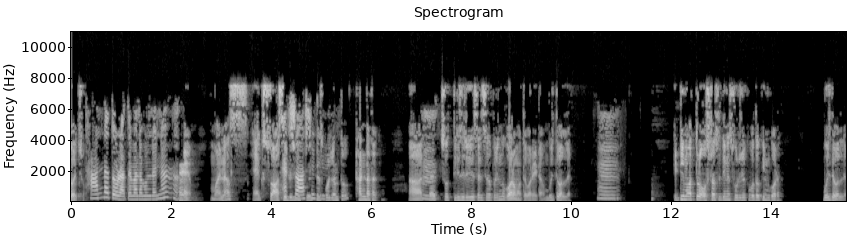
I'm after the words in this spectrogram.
পারছ? ঠান্ডা তো রাতের বেলা বললেন না? হ্যাঁ মাইনাস একশো আশি ডিগ্রি সেলসিয়াস পর্যন্ত ঠান্ডা থাকে। আর একশো তিরিশ ডিগ্রি সেলসিয়াস পর্যন্ত গরম হতে পারে এটা বুঝতে পারলে? এটি মাত্র অষ্টাশি দিনে সূর্যকে প্রদক্ষিণ করে বুঝতে পারলে?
